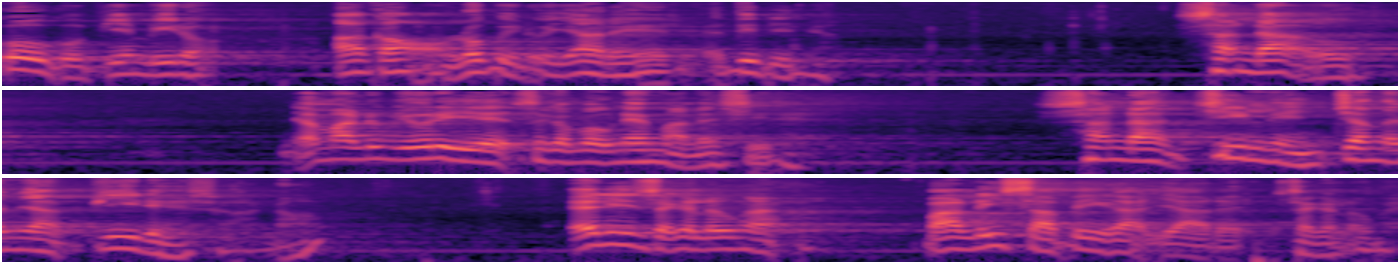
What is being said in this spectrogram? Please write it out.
ကိုယ့်ကိုပြင်းပြီးတော့အာကောင်းအောင်လုပ်ပြီးတော့ရတယ်အသိပညာဆန္ဒကိုမြန်မာလူမျိုးတွေရဲ့စကားပုံထဲမှာလည်းရှိတယ် ဆန္ဒကြီးလင်ကြံသမျှပြီးတယ်ဆိုတာနော်အဲ့ဒီစကားလုံးကပါဠိစာပေကရတဲ့စကားလုံးပဲ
